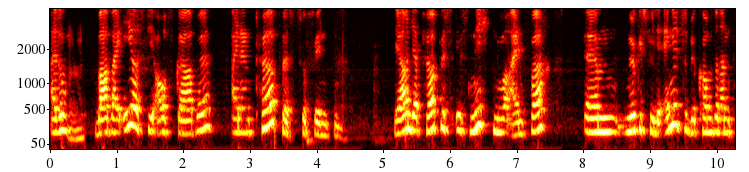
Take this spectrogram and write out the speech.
Also mhm. war bei EOS die Aufgabe, einen Purpose zu finden. Ja, und der Purpose ist nicht nur einfach, ähm, möglichst viele Engel zu bekommen, sondern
